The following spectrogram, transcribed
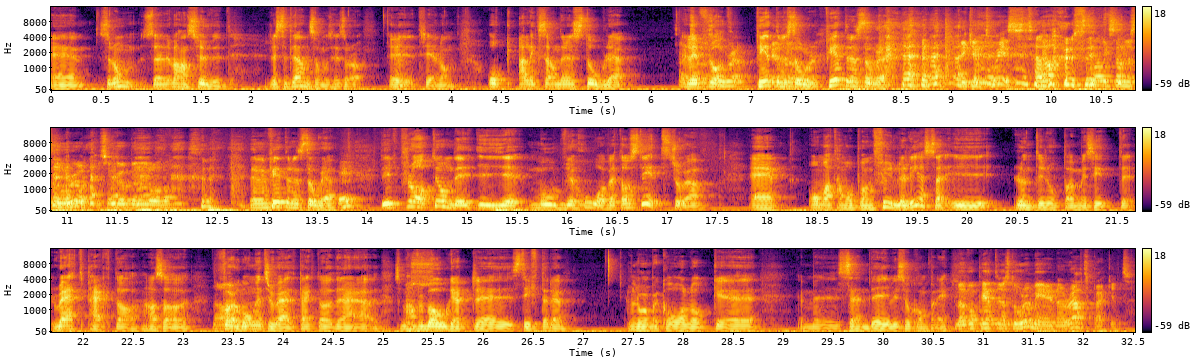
Eh, så, de, så det var hans huvudresidens om man säger så då. Eh, Trianon. Och Alexander den store. Eller den förlåt. Peter den store. Peter den store. vilken twist! Ja. Som Alexander Store upp som gubben i lådan. Nej, men Peter den store. Vi pratade om det i Mord vid hovet avsnitt tror jag. Eh, om att han var på en fylleresa i, runt Europa med sitt Rat Pack då. Alltså föregången till Rat Pack då. Det här som Humphrey Bogart eh, stiftade. Med Lauren Bacall och eh, Sam Davis och company. Men var Peter den store med i det där Ratpacket?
